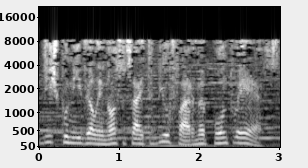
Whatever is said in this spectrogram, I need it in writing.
Disponível em nosso site biofarma.es.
